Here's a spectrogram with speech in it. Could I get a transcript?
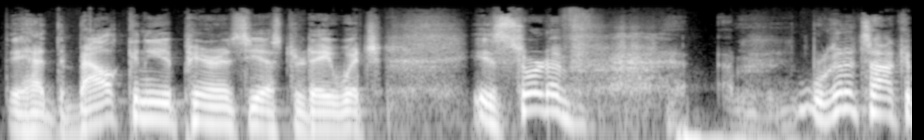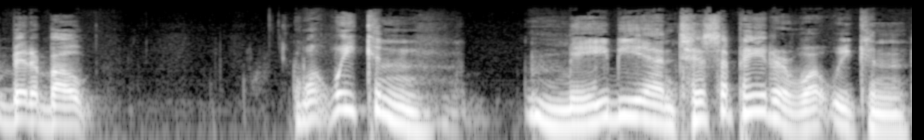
They had the balcony appearance yesterday, which is sort of. We're going to talk a bit about what we can maybe anticipate or what we can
